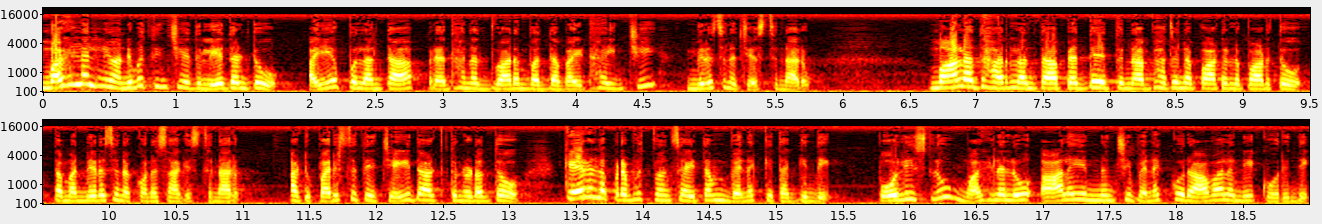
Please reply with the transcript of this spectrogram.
మహిళల్ని అనుమతించేది లేదంటూ అయ్యప్పులంతా ప్రధాన ద్వారం వద్ద బైఠాయించి నిరసన చేస్తున్నారు. మాలధారులంతా పెద్ద ఎత్తున భజన పాటలు పాడుతూ తమ నిరసన కొనసాగిస్తున్నారు. అటు పరిస్థితి చేయి దాటుతుండటంతో కేరళ ప్రభుత్వం సైతం వెనక్కి తగ్గింది. పోలీసులు మహిళలు ఆలయం నుంచి వెనక్కు రావాలని కోరింది.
